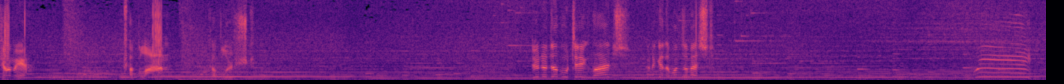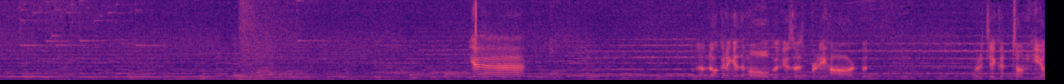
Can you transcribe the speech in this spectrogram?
Come here. Kablam. Kablushk. Doing a double take, lads. Gonna get the ones I missed. Because that's pretty hard, but I'm gonna take a turn here.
